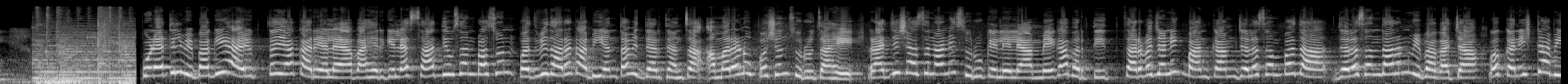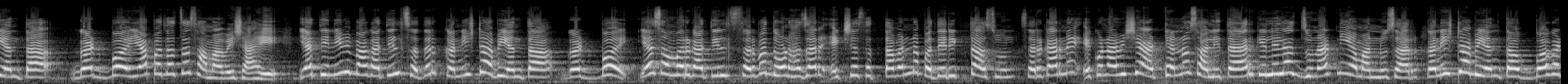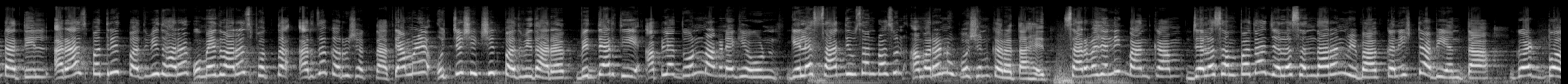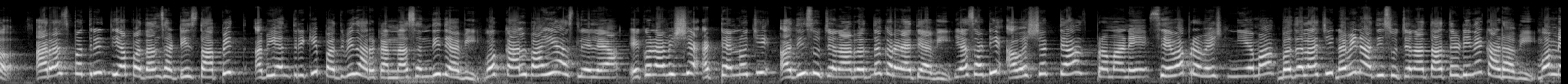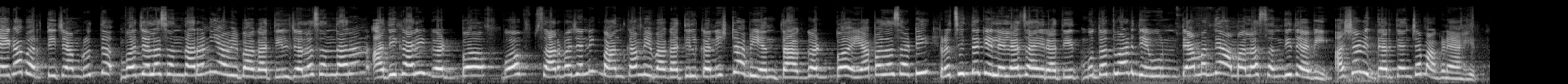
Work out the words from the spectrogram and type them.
पुण्यातील विभागीय आयुक्त या कार्यालयाबाहेर गेल्या सात दिवसांपासून पदवीधारक अभियंता विद्यार्थ्यांचा आमरण उपोषण सुरूच आहे. राज्य शासनाने सुरू केलेल्या मेगा भरतीत सार्वजनिक बांधकाम जलसंपदा जलसंधारण विभागाच्या व कनिष्ठ अभियंता गट ब या पदाचा समावेश आहे. या तिन्ही विभागातील सदर कनिष्ठ अभियंता गट ब या संवर्गातील सर्व दोन हजार एकशे सत्तावन्न पदे रिक्त असून सरकारने एकोणावीसशे अठ्ठ्याण्णव साली तयार केलेल्या जुनाट नियमांनुसार कनिष्ठ अभियंता ब गटातील अराजपत्रित पदवीधारक उमेदवारच फक्त अर्ज करू शकतात त्यामुळे उच्च शिक्षित पदवीधारक विद्यार्थी आपल्या दोन मागण्या घेऊन गेल्या सात दिवसांपासून अमरण उपोषण करत आहेत. सार्वजनिक बांधकाम जलसंपदा जलसंधारण विभाग कनिष्ठ अभियंता गट ब आरासपत्रित या पदांसाठी स्थापित अभियांत्रिकी पदवीधारकांना संधी द्यावी व कालबाह्य असलेल्या एकोणावीसशे अठ्ठ्याण्णव ची अधिसूचना रद्द करण्यात यावी. यासाठी आवश्यक त्याप्रमाणे सेवा प्रवेश नियमा बदलाची नवीन अधिसूचना तातडीने काढावी व मेगा भरतीच्या मृत व जलसंधारण या विभागातील जलसंधारण अधिकारी गट ब व सार्वजनिक बांधकाम विभागातील कनिष्ठ अभियंता गट ब या पदासाठी प्रसिद्ध केलेल्या जाहिरातीत मुदतवाढ देऊन त्यामध्ये आम्हाला संधी द्यावी अशा विद्यार्थ्यांच्या मागण्या आहेत.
